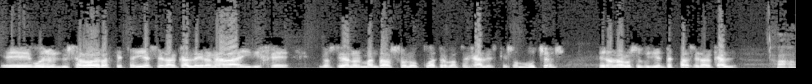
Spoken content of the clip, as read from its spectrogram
eh, bueno, Luis Salvador aceptaría ser alcalde de Granada y dije, los ciudadanos dado solo cuatro concejales, que son muchos, pero no lo suficientes para ser alcalde. Ajá.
